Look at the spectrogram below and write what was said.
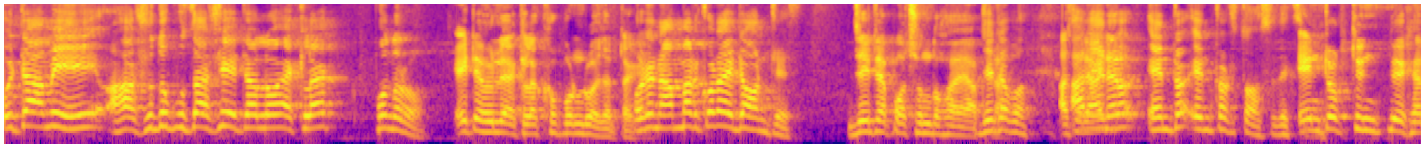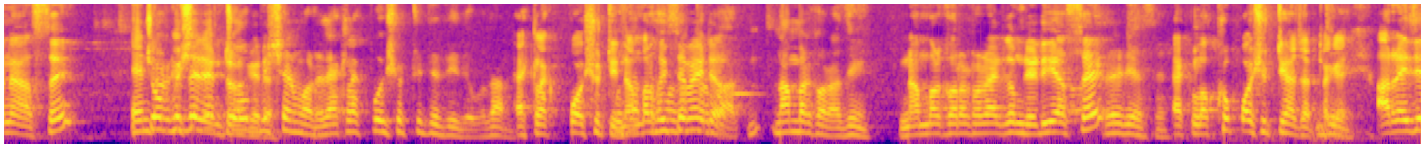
ওইটা আমি হ্যাঁ শুধু পঁচাশি এটা হলো এক লাখ পনেরো। এটা হলো এক লক্ষ পনেরো হাজার টাকা। ওটা নাম্বার করা এটা অন টেস্ট যেটা পছন্দ হয় যেটা আচ্ছা এন্টর এন্টর তো আছে দেখছি। এন্টর্ক কিন্তু এখানে আছে। এন্টর চব্বিশের এন্টর্ক চব্বিশের মডেল এক লাখ পঁয়ষট্টিতে দিয়ে দেবো দাম এক লাখ পঁয়ষট্টি। নাম্বার হয়েছে ভাই এটা নাম্বার করা জি। নাম্বার করাটা একদম রেডি আছে। রেডি আছে। এক লক্ষ পঁয়ষট্টি হাজার টাকা। আর এই যে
